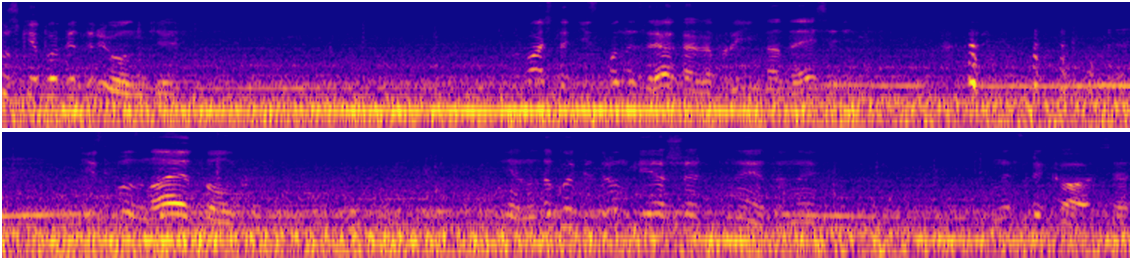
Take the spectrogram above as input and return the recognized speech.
Покатушки по бідрюнки. Бачите, діспо не зря каже, приїдь на 10. Діспо знає толк. Ні, ну такої підрюнки я ще не, то не, не стикався.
